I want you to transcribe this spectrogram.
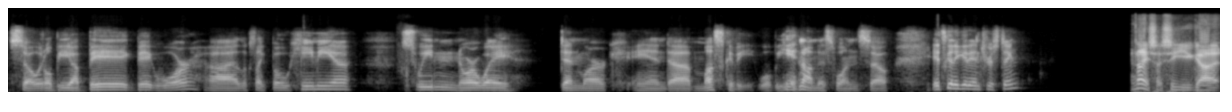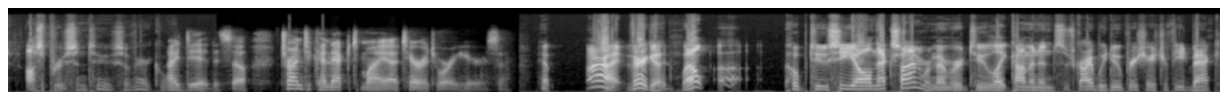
So it'll be a big, big war. Uh, it looks like Bohemia, Sweden, Norway, Denmark, and uh, Muscovy will be in on this one. So it's going to get interesting. Nice. I see you got Ostprussen too, so very cool. I did. So trying to connect my uh, territory here. So Yep. All right, very good. Well, uh, hope to see y'all next time. Remember to like, comment, and subscribe. We do appreciate your feedback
